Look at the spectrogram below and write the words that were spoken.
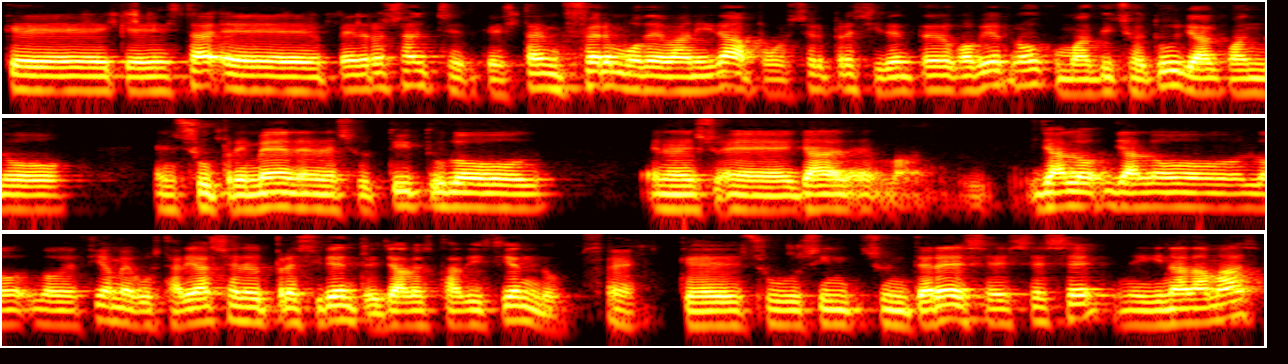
que, está, eh, Pedro Sánchez, que está enfermo de vanidad por ser presidente del gobierno, como has dicho tú, ya cuando en su primer, en el subtítulo, en el, eh, ya, ya, lo, ya lo, lo, decía, me gustaría ser el presidente, ya lo está diciendo, que su, su interés es ese, ni nada más,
